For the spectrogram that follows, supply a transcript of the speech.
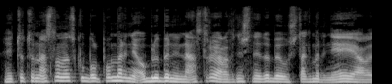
Hej, toto na Slovensku bol pomerne obľúbený nástroj, ale v dnešnej dobe už takmer nie je, ale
